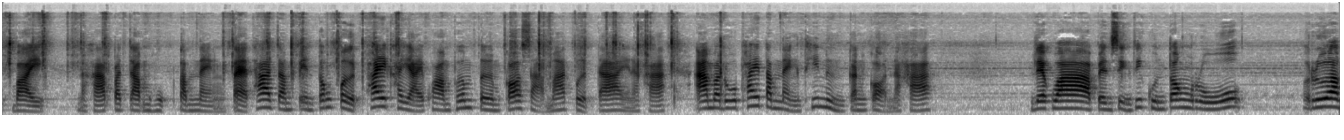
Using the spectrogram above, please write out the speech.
6 ใบนะคะ ประจำ6ตำแหน่ง แต่ถ้าจำเป็นต้องเปิดไพ่ขยายความเพิ่มเติมก็สามารถเปิดได้นะคะอามาดูไพ่ตำแหน่งที่ 1 กันก่อนนะคะ เรียกว่าเป็นสิ่งที่คุณต้องรู้เรื่อง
